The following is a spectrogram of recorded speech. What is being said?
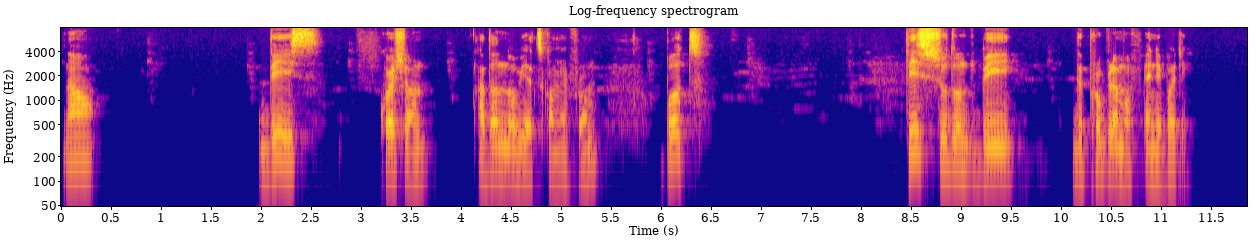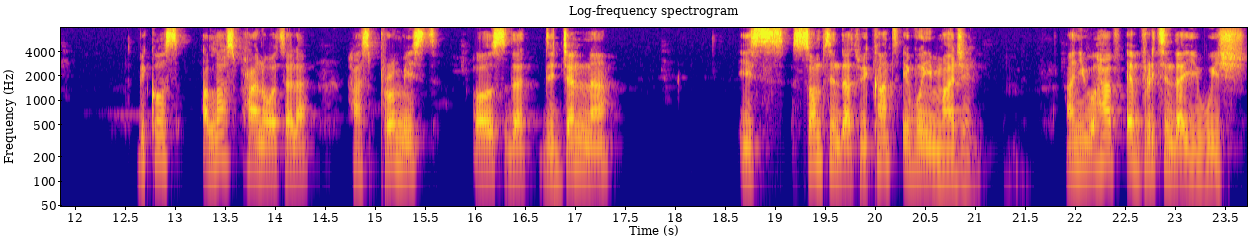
Now, this question, I don't know where it's coming from, but this shouldn't be the problem of anybody. Because Allah subhanahu wa ta'ala has promised us that the Jannah is something that we can't even imagine. And you will have everything that you wish.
